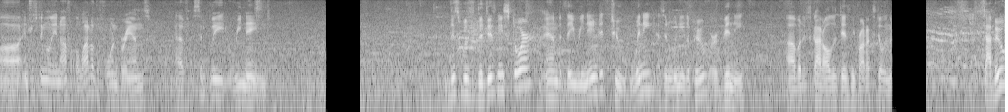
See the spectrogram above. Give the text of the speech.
uh, interestingly enough, a lot of the foreign brands have simply renamed. This was the Disney store, and they renamed it to Winnie, as in Winnie the Pooh, or Vinny, uh, but it's got all the Disney products still in there. Sabu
